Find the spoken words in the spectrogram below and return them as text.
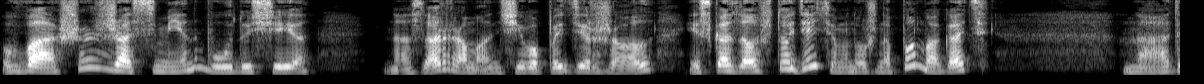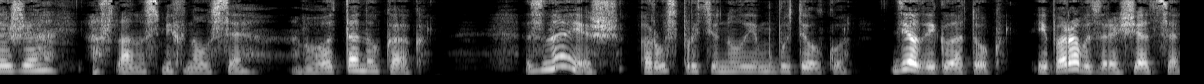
в ваше Жасмин будущее. — Назар Романович его поддержал и сказал, что детям нужно помогать. «Надо же!» — Аслан усмехнулся. «Вот оно как!» «Знаешь...» — Рус протянула ему бутылку. «Делай глоток, и пора возвращаться,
